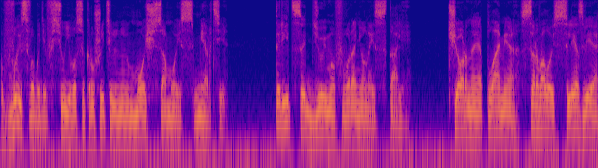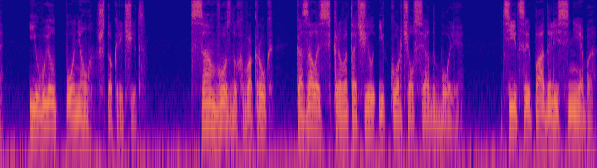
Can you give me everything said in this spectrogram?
высвободив всю его сокрушительную мощь самой смерти. Тридцать дюймов вороненой стали. Черное пламя сорвалось с лезвия, и Уилл понял, что кричит. Сам воздух вокруг, казалось, кровоточил и корчился от боли. Птицы падали с неба,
